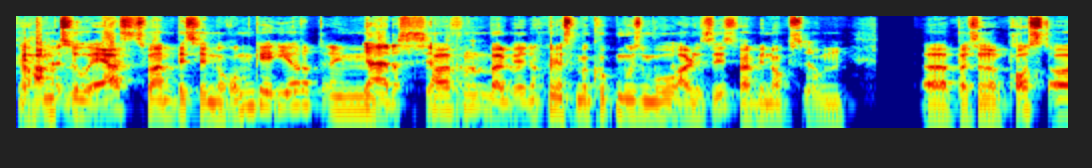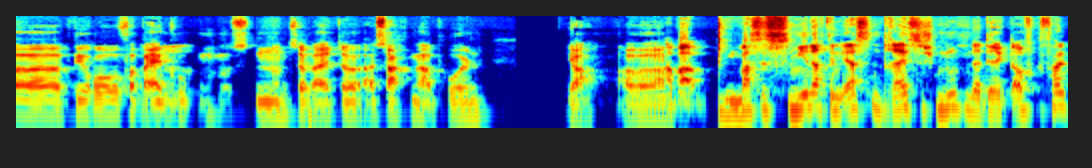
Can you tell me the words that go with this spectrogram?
Wir haben keine- zuerst zwar ein bisschen rumgeirrt im Ja, ist ja Hafen, klar. weil wir noch erstmal gucken mussten, wo Ja. alles ist, weil wir noch so Ja. ein, äh, bei so einem Postbüro äh, Büro Mhm. vorbeigucken mussten und so weiter, äh, Sachen abholen. Ja, aber, Aber was ist mir nach den ersten 30 Minuten da direkt aufgefallen?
